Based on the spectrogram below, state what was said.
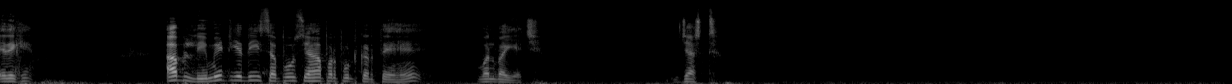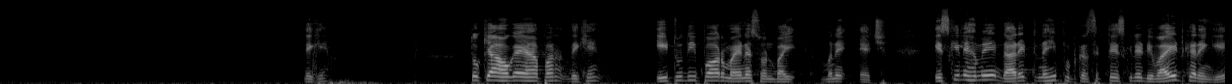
ये देखिए अब लिमिट यदि सपोज यहां पर पुट करते हैं वन बाई एच जस्ट देखिए तो क्या होगा यहां पर देखिए e to the power minus one by मैंने एच इसके लिए हमें डायरेक्ट नहीं पुट कर सकते इसके लिए डिवाइड करेंगे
